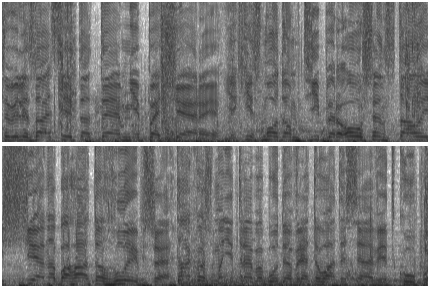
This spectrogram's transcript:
цивілізації та темні печери, які з модом Deeper Ocean стали ще набагато глибше. Також мені треба буде врятуватися від купу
